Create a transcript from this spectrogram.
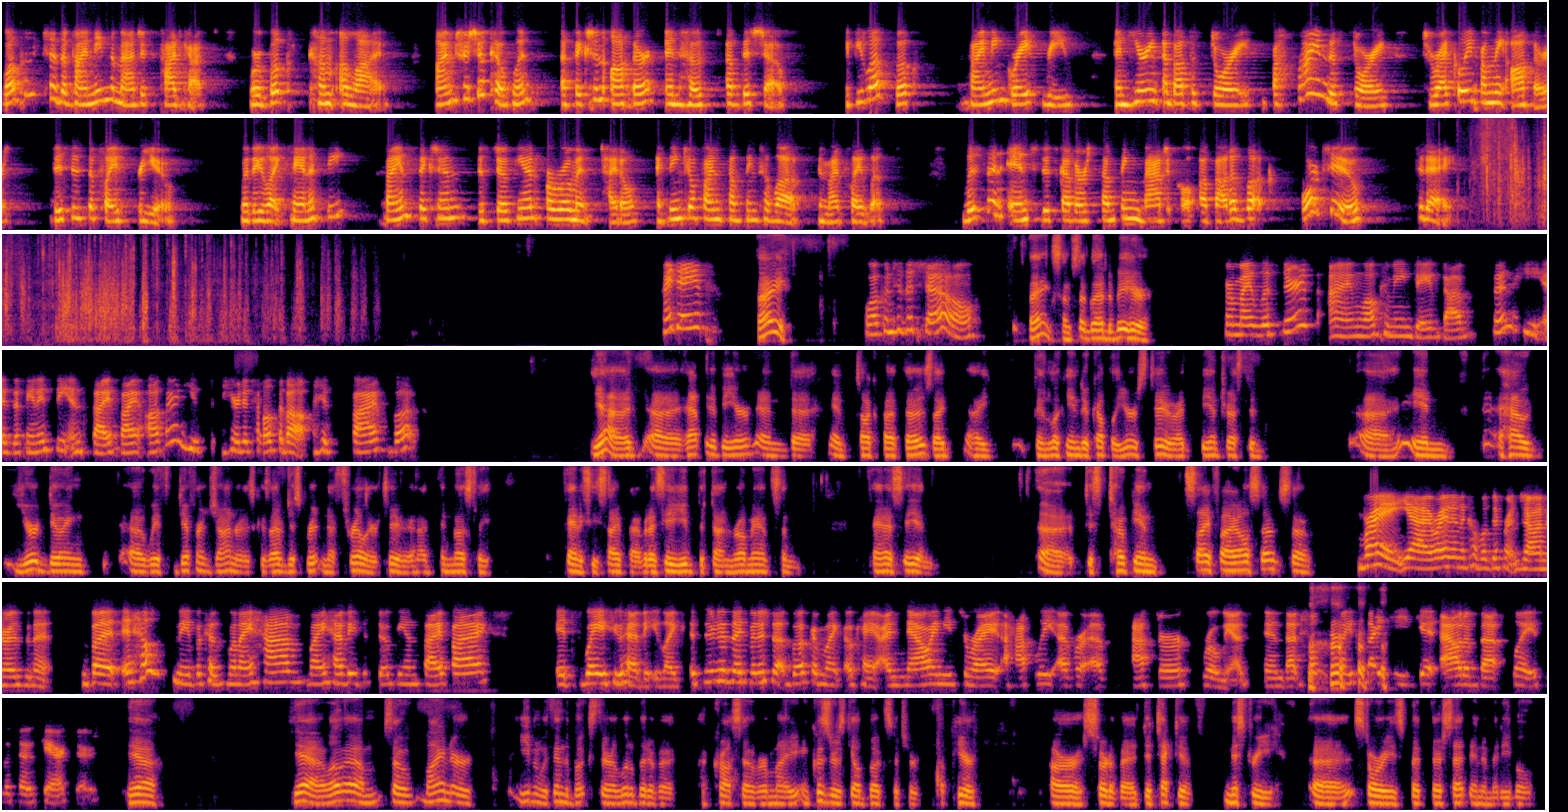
Welcome to the Finding the Magic podcast, where books come alive. I'm Tricia Copeland, a fiction author and host of this show. If you love books, finding great reads, and hearing about the story behind the story directly from the authors, this is the place for you. Whether you like fantasy, science fiction, dystopian, or romance titles, I think you'll find something to love in my playlist. Listen in to discover something magical about a book or two today. Hi, Dave. Hi. Welcome to the show. Thanks. I'm so glad to be here. For my listeners, I'm welcoming Dave Dobson. He is a fantasy and sci fi author, and he's here to tell us about his five books. Yeah, uh, happy to be here and uh, and talk about those. I I've been looking into a couple of years too. I'd be interested uh, in how you're doing uh, with different genres because I've just written a thriller too, and I've been mostly fantasy sci-fi. But I see you've done romance and fantasy and uh, dystopian sci-fi also. So right, yeah, I write in a couple different genres, and it but it helps me because when I have my heavy dystopian sci-fi, it's way too heavy. Like as soon as I finish that book, I'm like, okay, I now I need to write a happily ever after romance, and that helps my psyche get out of that place with those characters. Yeah, yeah. Well, um, so mine are even within the books. They're a little bit of a, a crossover. My Inquisitors Guild books, which are up here, are sort of a detective mystery uh, stories, but they're set in a medieval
